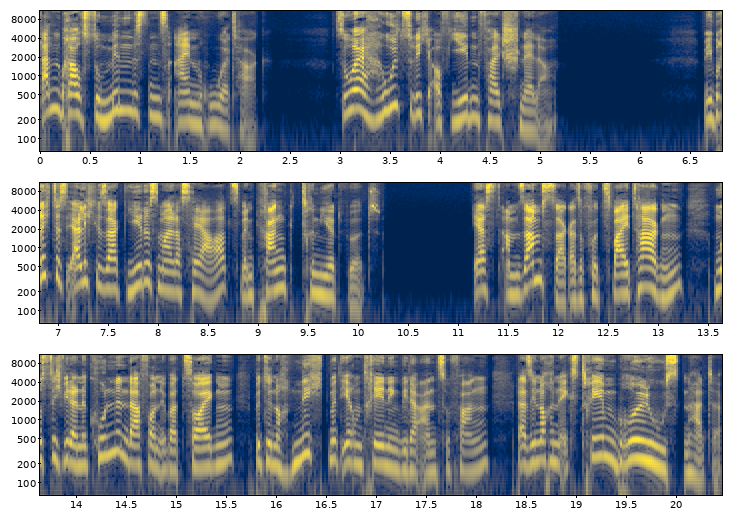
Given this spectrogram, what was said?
dann brauchst du mindestens einen Ruhetag. So erholst du dich auf jeden Fall schneller. Mir bricht es ehrlich gesagt jedes Mal das Herz, wenn krank trainiert wird. Erst am Samstag, also vor zwei Tagen, musste ich wieder eine Kundin davon überzeugen, bitte noch nicht mit ihrem Training wieder anzufangen, da sie noch einen extremen Brüllhusten hatte.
